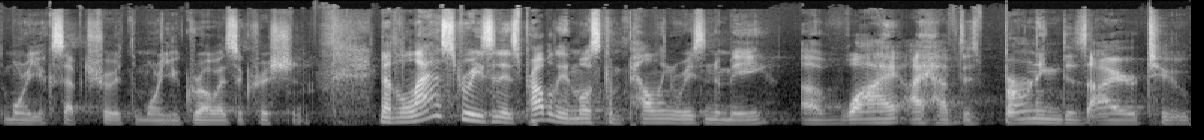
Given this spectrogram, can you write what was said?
The more you accept truth, the more you grow as a Christian. Now, the last reason is probably the most compelling reason to me of why I have this burning desire to,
